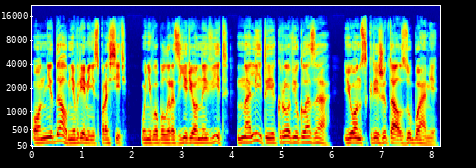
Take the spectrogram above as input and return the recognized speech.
Он не дал мне времени спросить. У него был разъяренный вид, налитые кровью глаза и он скрежетал зубами.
